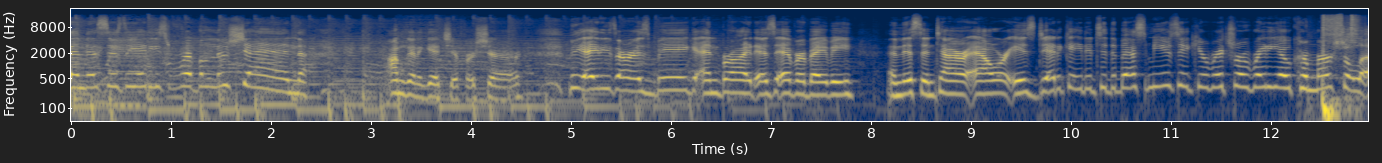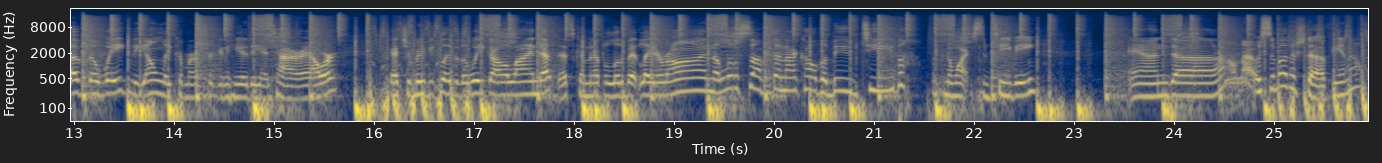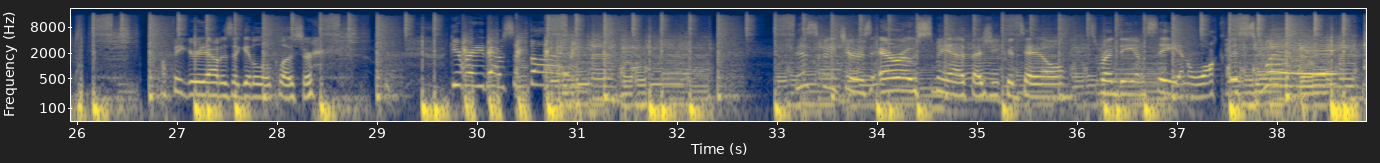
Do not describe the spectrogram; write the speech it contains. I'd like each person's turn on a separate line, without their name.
And
this is the 80s Revolution. I'm going to get you for sure. The 80s are as big and bright as ever, baby. And this entire hour is dedicated to the best music, your retro radio commercial of the week, the only commercial you're going to hear the entire hour. Got your movie clip of the week all lined up. That's coming up a little bit later on. A little something I call the boob tube. We're going to watch some TV. And uh, I don't know, some other stuff, you know? I'll figure it out as I get a little closer. Get ready to have some fun. This features Aerosmith, as you can tell. It's Run DMC and Walk This Way.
